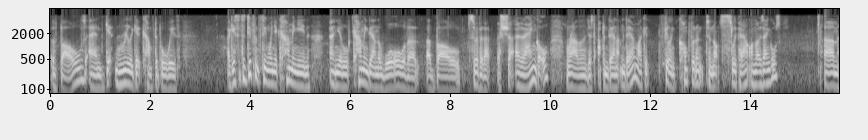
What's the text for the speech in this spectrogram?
of bowls and get really get comfortable with I guess it's a different thing when you're coming in and you're coming down the wall of a, a bowl sort of at, a, a sh- at an angle rather than just up and down, up and down, like it, feeling confident to not slip out on those angles. um,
